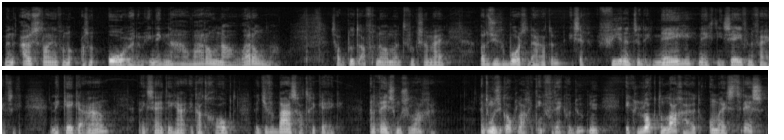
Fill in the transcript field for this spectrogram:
met een uitstraling van als een oorworm. Ik denk, nou, waarom nou, waarom nou? Ze had bloed afgenomen en vroeg ze aan mij, wat is uw geboortedatum? Ik zeg 24 9 1957. En ik keek haar aan en ik zei tegen haar, ik had gehoopt dat je verbaasd had gekeken. En opeens moest ze lachen. En toen moest ik ook lachen. Ik denk, verrek, wat doe ik nu? Ik lok de lach uit om mijn stress,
